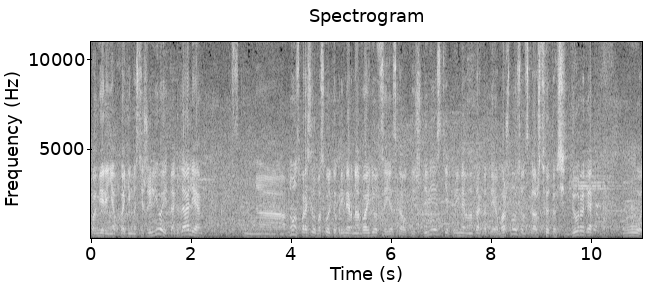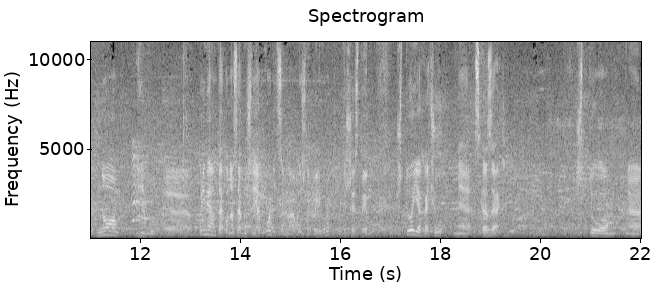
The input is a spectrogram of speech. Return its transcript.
по мере необходимости жилье и так далее. А, ну, он спросил, во сколько примерно обойдется, я сказал 1200, примерно так это и обошлось, он сказал, что это очень дорого, вот, но э, примерно так у нас обычно и обходится, мы обычно по Европе путешествуем. Что я хочу э, сказать, что э,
